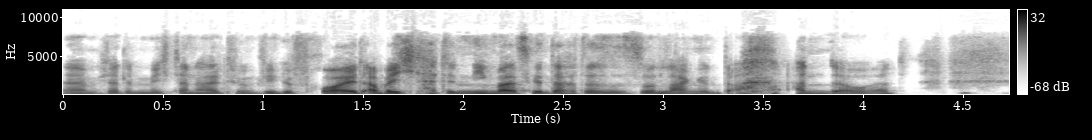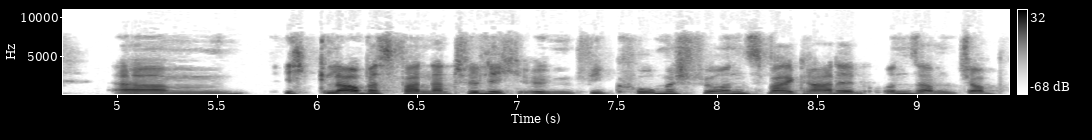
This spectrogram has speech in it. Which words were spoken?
Ähm, ich hatte mich dann halt irgendwie gefreut, aber ich hatte niemals gedacht, dass es so lange da andauert. Ähm, ich glaube, es war natürlich irgendwie komisch für uns, weil gerade in unserem Job,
